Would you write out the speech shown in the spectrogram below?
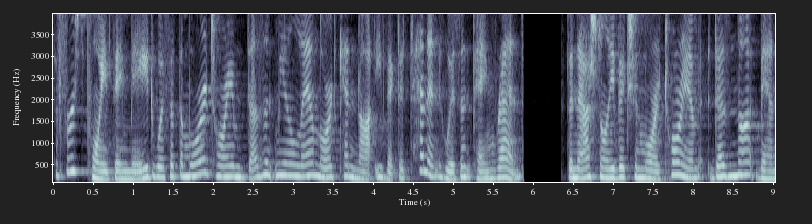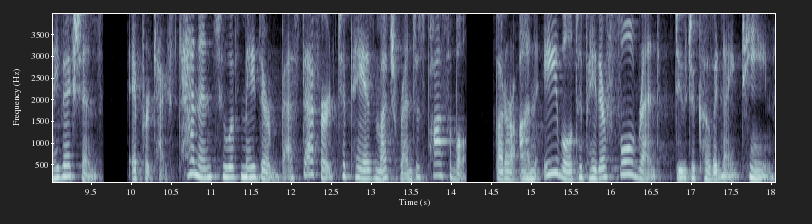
The first point they made was that the moratorium doesn't mean a landlord cannot evict a tenant who isn't paying rent. The National Eviction Moratorium does not ban evictions. It protects tenants who have made their best effort to pay as much rent as possible, but are unable to pay their full rent due to COVID 19.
